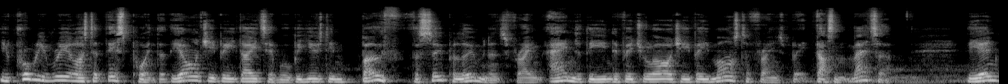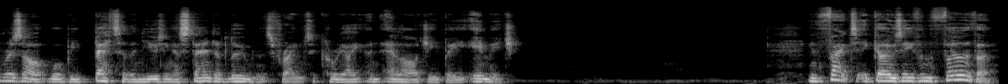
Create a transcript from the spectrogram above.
You've probably realised at this point that the RGB data will be used in both the superluminance frame and the individual RGB master frames, but it doesn't matter. The end result will be better than using a standard luminance frame to create an LRGB image. In fact, it goes even further.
